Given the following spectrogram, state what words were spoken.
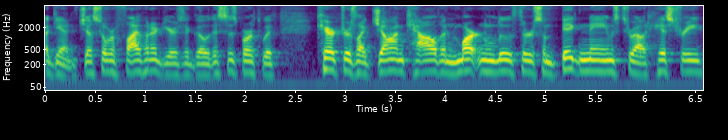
Again, just over 500 years ago, this is birthed with characters like John Calvin, Martin Luther, some big names throughout history.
